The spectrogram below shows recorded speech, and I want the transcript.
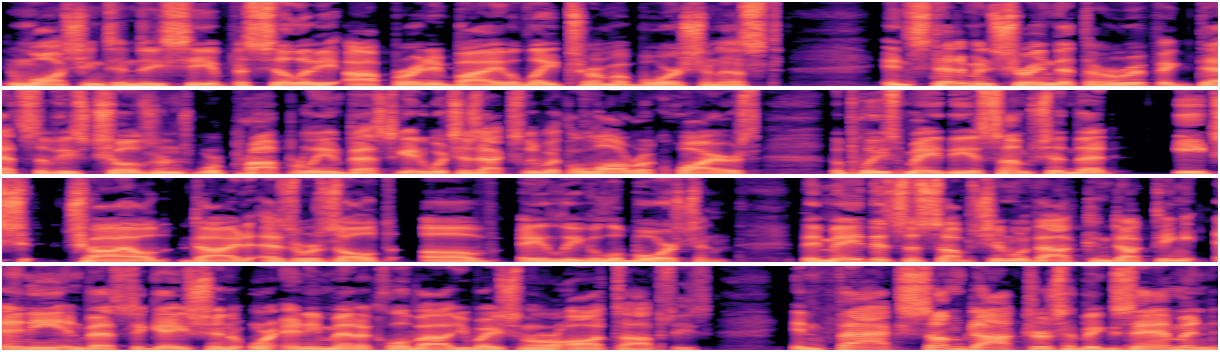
in Washington, D.C., a facility operated by the late term abortionist. Instead of ensuring that the horrific deaths of these children were properly investigated, which is actually what the law requires, the police made the assumption that each child died as a result of a legal abortion. They made this assumption without conducting any investigation or any medical evaluation or autopsies. In fact, some doctors have examined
